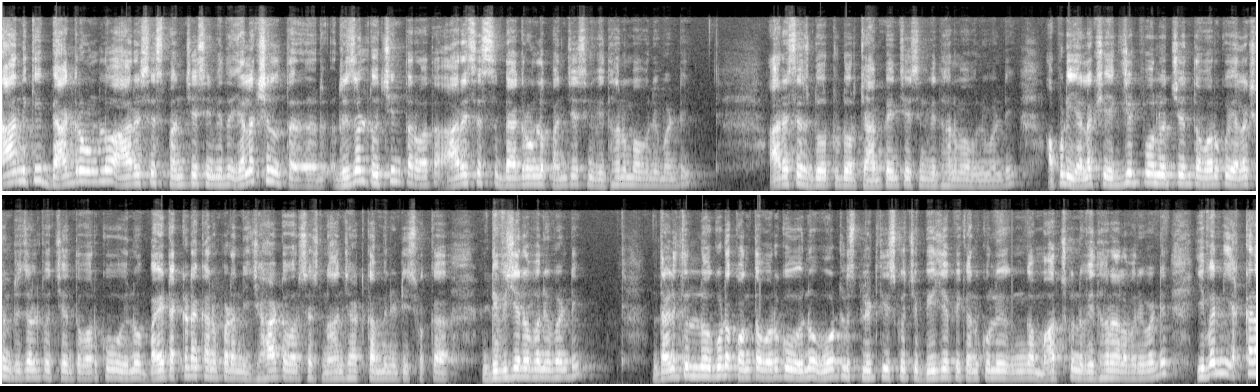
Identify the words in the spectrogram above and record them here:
దానికి బ్యాక్గ్రౌండ్లో ఆర్ఎస్ఎస్ పనిచేసిన విధానం ఎలక్షన్ రిజల్ట్ వచ్చిన తర్వాత ఆర్ఎస్ఎస్ బ్యాక్గ్రౌండ్లో పనిచేసిన విధానం అవనివ్వండి. RSS door to door campaign చేసిన విధానం అవనివ్వండి. అప్పుడు ఎలక్షన్ ఎగ్జిట్ పోల్ వచ్చేంత వరకు ఎలక్షన్ రిజల్ట్ వచ్చేంత వరకు యూనో బయట ఎక్కడ కనపడని Jat versus non Jat communities యొక్క డివిజన్ అవ్వనివ్వండి దళితుల్లో కూడా కొంతవరకు యూనో ఓట్లు స్ప్లిట్ తీసుకొచ్చి బీజేపీకి అనుకూలంగా మార్చుకున్న విధానాలు అవనివ్వండి. ఇవన్నీ ఎక్కడ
